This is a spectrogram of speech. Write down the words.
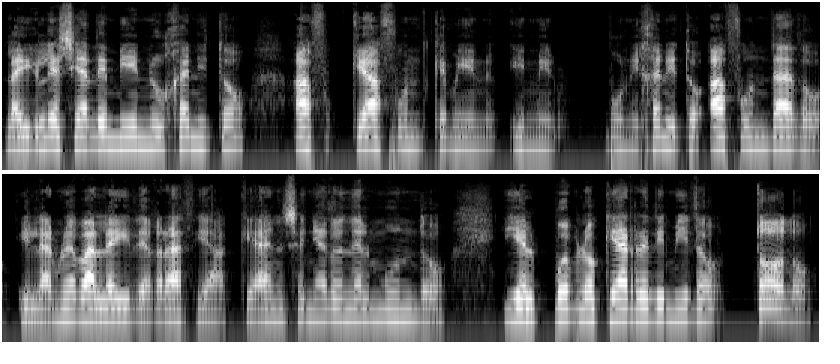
la iglesia de mi unigénito que, ha que unigénito ha fundado y la nueva ley de gracia que ha enseñado en el mundo y el pueblo que ha redimido todo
